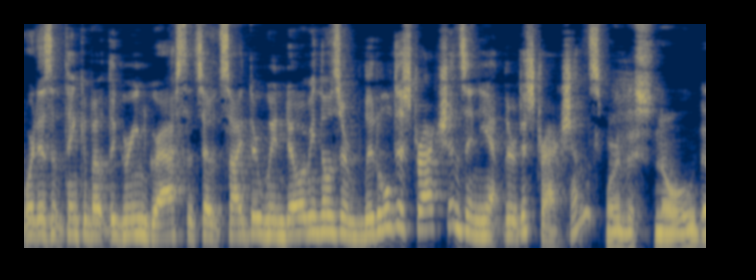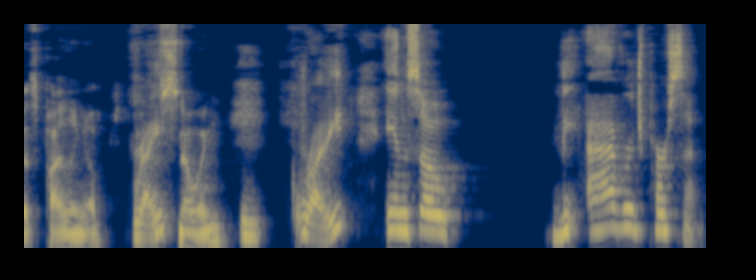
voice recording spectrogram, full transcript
or doesn't think about the green grass that's outside their window. I mean, those are little distractions and yet they're distractions. or the snow that's piling up. Right. Snowing. Mm, right. And so the average person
